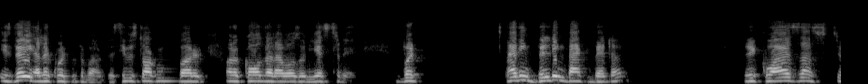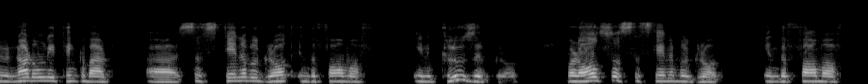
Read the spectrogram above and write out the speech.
is very eloquent about this. He was talking about it on a call that I was on yesterday. But I think building back better requires us to not only think about uh, sustainable growth in the form of inclusive growth, but also sustainable growth in the form of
